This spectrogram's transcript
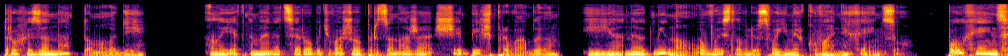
трохи занадто молоді, але, як на мене, це робить вашого персонажа ще більш привабливим, і я неодмінно висловлю свої міркування Хейнсу. Пол Хейнс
